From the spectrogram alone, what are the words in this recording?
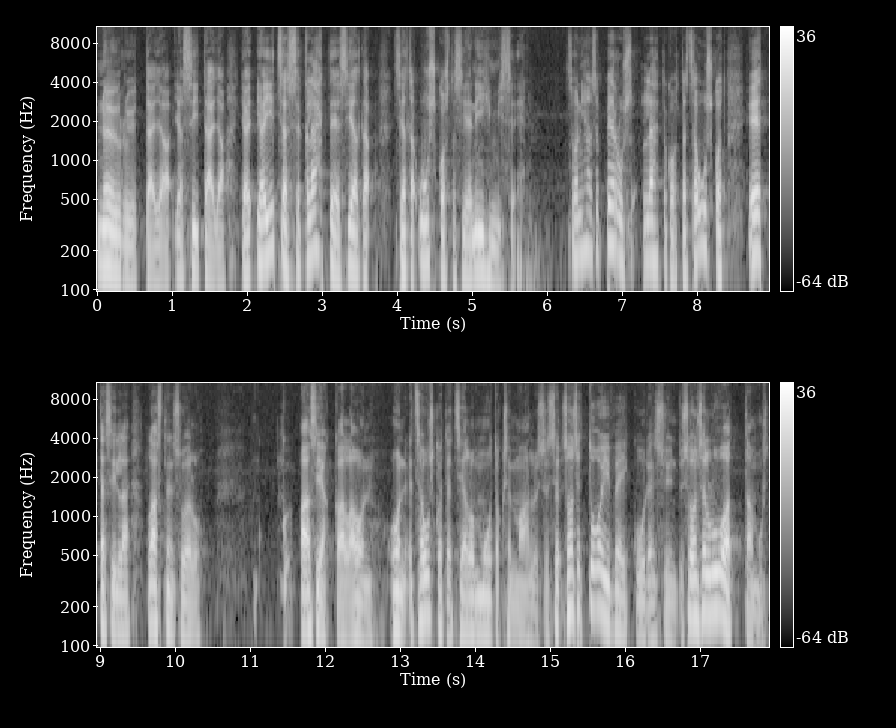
nöyryyttä ja, ja sitä. Ja, ja, ja itse asiassa se lähtee sieltä, sieltä uskosta siihen ihmiseen. Se on ihan se peruslähtökohta, että sä uskot, että sillä lastensuojeluasiakkaalla on on, että sä uskot, että siellä on muutoksen mahdollisuus. Se, se on se toiveikkuuden synty, se on se luottamus,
